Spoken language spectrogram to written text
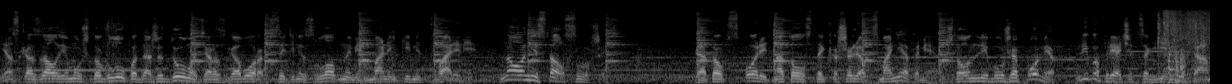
Я сказал ему, что глупо даже думать о разговорах с этими злобными маленькими тварями, но он не стал слушать. Готов спорить на толстый кошелек с монетами, что он либо уже помер, либо прячется где-нибудь там.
